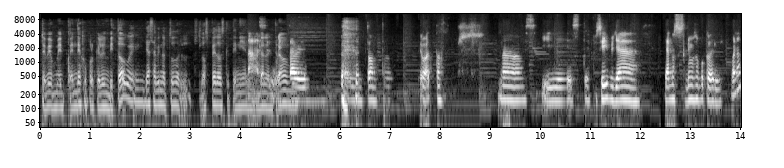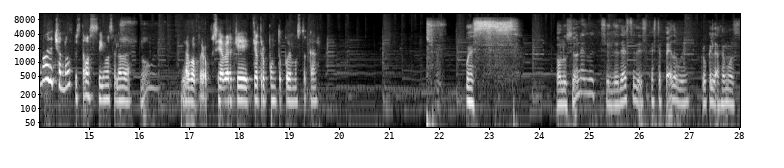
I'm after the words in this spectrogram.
te veo medio pendejo porque lo invitó, güey. Ya sabiendo todos los pedos que tenía el Ah, ese Donald güey Trump. está bien, está bien tonto, qué vato. No, y este, pues sí, pues ya, ya nos salimos un poco del. Bueno, no, de hecho no, pues estamos, seguimos hablando No, güey. del agua, pero pues sí, a ver qué, qué otro punto podemos tocar. Pues. Soluciones, güey. que se le este, este pedo, güey. Creo que las hemos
